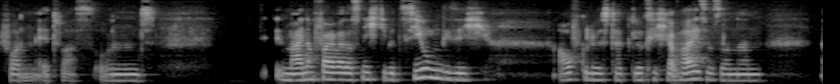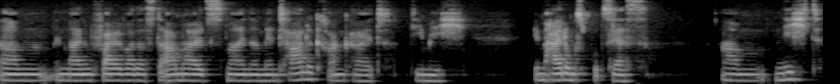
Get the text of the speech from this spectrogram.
von etwas. Und in meinem Fall war das nicht die Beziehung, die sich aufgelöst hat, glücklicherweise, sondern ähm, in meinem Fall war das damals meine mentale Krankheit, die mich im Heilungsprozess ähm, nicht,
